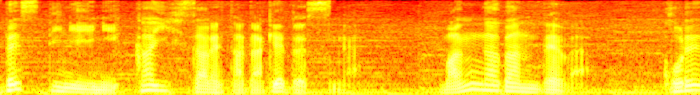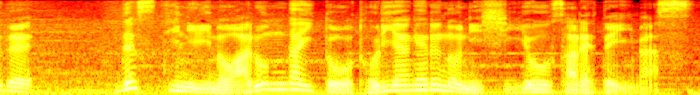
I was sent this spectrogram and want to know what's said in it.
デスティニーに回避されただけですが、漫画版では、これで、デスティニーのアロンダイトを取り上げるのに使用されています。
